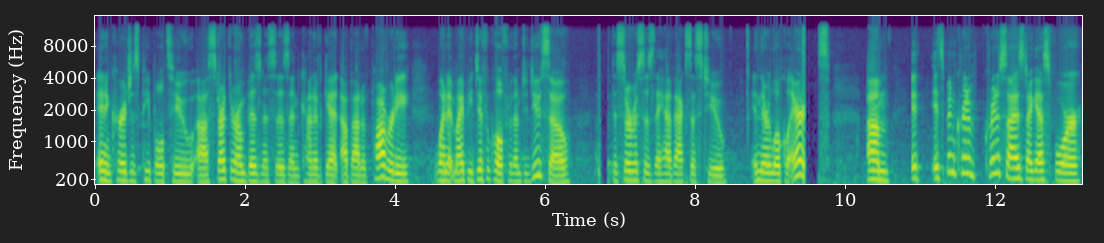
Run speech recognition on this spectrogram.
it encourages people to uh, start their own businesses and kind of get up out of poverty when it might be difficult for them to do so the services they have access to in their local areas. Um, it, has been crit criticized, I guess, for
